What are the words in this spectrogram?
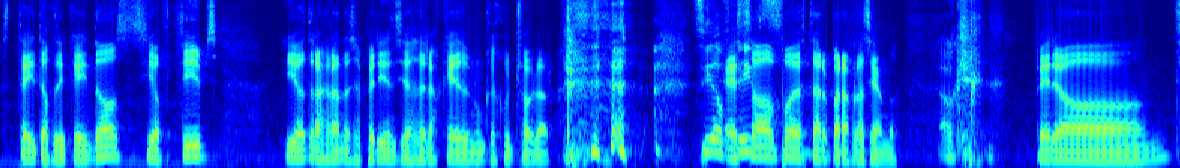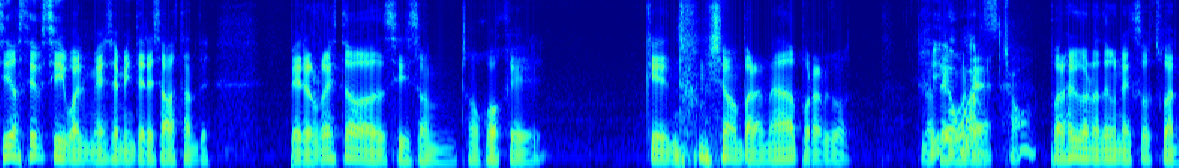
State of Decay 2, Sea of Thieves y otras grandes experiencias de las que Edu nunca escuchó hablar. Sea of Eso Thieves- puede estar parafraseando. Ok. Pero Sea of Thieves sí, igual me, ese me interesa bastante. Pero el resto sí son, son juegos que, que no me llaman para nada por algo. No tengo una- por algo no tengo un Xbox One.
